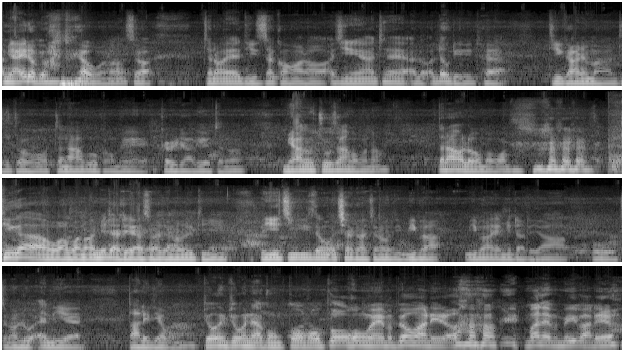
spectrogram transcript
အများကြီးတော့ပြောလို့မရဘူးပေါ့နော်ဆိုတော့ကျွန်တော်ရဲ့ဒီဇက်ကောင်ကတော့အရင်ကထက်အဲ့လိုအလုပ်တွေထက်ဒီကားထဲမှာတော်တော်တနာဖို့ကောင်းမဲ့ character လေးကိုကျွန်တော်အများဆုံးစူးစမ်းမှာပေါ့နော်တနာအောင်လုပ်မှာပေါ့အဓိကဟိုပါပေါ့နော်မေတ္တာတရားဆိုတော့ကျွန်တော်တို့ဒီအရေးကြီးဆုံးအချက်ကကျွန်တော်တို့ဒီမိဘမိဘရဲ့မေတ္တာတရားဟိုကျွန်တော်လိုအပ်နေတဲ့ သားလေးတရားပေါ့နော်ပြောရင်ပြောနေအကုန်ပေါ်ကုန်ပေါ်ကုန်ပဲမပြောပါနဲ့တော့မလည်းမမေးပါနဲ့တော့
